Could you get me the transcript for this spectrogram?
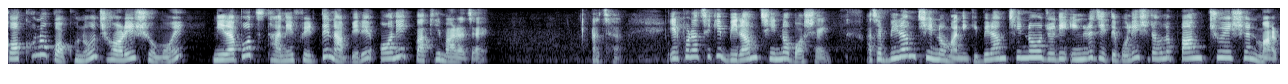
কখনো কখনো ঝড়ের সময় নিরাপদ স্থানে ফিরতে না পেরে অনেক পাখি মারা যায়। আচ্ছা এরপর আছে কি বিরাম চিহ্ন বসাই। আচ্ছা বিরাম চিহ্ন মানে কি? বিরাম চিহ্ন যদি ইংরেজিতে বলি, সেটা হলো পাংচুয়েশন মার্ক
